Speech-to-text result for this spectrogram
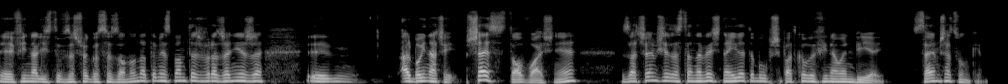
e, finalistów zeszłego sezonu, natomiast mam też wrażenie, że albo inaczej, przez to właśnie zacząłem się zastanawiać, na ile to był przypadkowy finał NBA. Z całym szacunkiem.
